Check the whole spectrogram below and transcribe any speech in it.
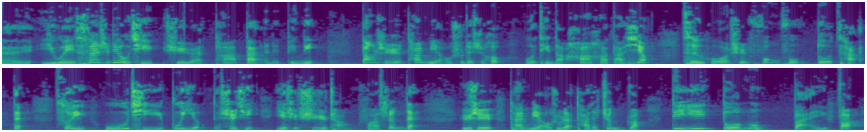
呃，一位三十六期学员，他带来的病例，当时他描述的时候，我听到哈哈大笑。生活是丰富多彩的，所以无奇不有的事情也是时常发生的。于是他描述了他的症状：第一，多梦、白发，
